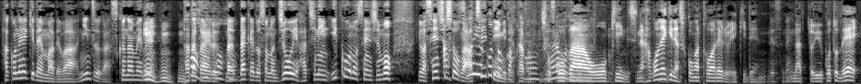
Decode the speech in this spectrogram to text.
箱根駅伝までは人数が少なめうんでうんうん。戦える、だだけど、その上位8人以降の選手も、要は選手層が厚いっていう意味で、多分うんそこが大きいんですね。箱根駅伝はそこが問われる駅伝ですねだということで、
